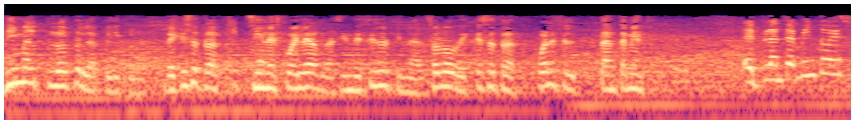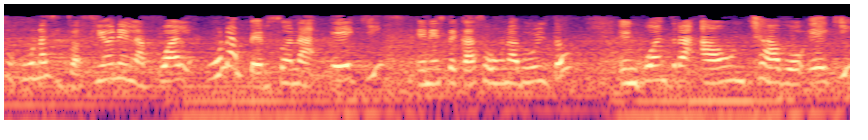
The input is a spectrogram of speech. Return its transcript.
Dime el plot de la película. ¿De qué se trata? Sin spoilerla, sin decir el final, solo de qué se trata. ¿Cuál es el planteamiento? El planteamiento es una situación en la cual una persona X, en este caso un adulto, encuentra a un chavo X,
